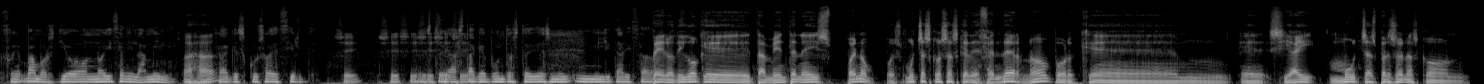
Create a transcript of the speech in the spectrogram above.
fue- vamos, yo no hice ni la mili. Ajá. O sea, que excuso decirte. sí, sí, sí, sí, hasta sí. qué punto estoy desmilitarizado. Pero digo que también tenéis, bueno, pues muchas cosas que defender, ¿no? Porque mm, eh, si hay muchas personas con,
